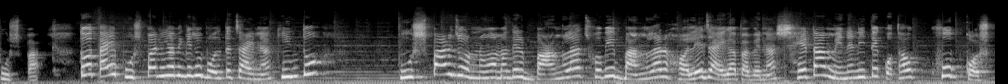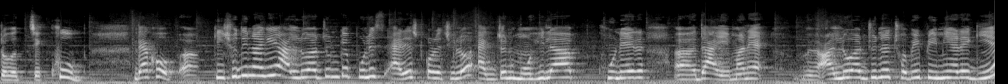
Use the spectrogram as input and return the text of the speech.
পুষ্পা। তো তাই পুষ্পা নিয়ে আমি কিছু বলতে চাই না, কিন্তু পুষ্পার জন্য আমাদের বাংলা ছবি বাংলার হলে জায়গা পাবে না, সেটা মেনে নিতে কোথাও খুব কষ্ট হচ্ছে, খুব। দেখো কিছুদিন আগে আল্লু অর্জুনকে পুলিশ অ্যারেস্ট করেছিল একজন মহিলা খুনের দায়ে মানে আল্লু অর্জুনের ছবির প্রিমিয়ারে গিয়ে,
